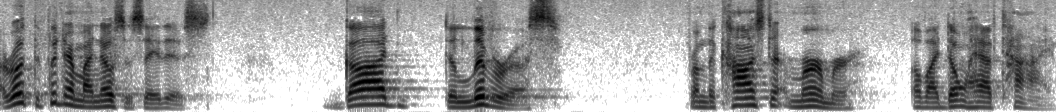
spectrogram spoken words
I wrote to put in my notes to say this God deliver us from the constant murmur of I don't have time.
